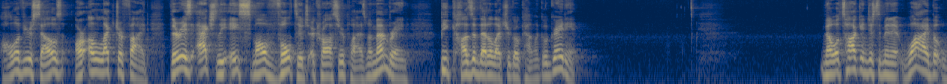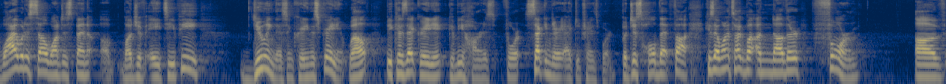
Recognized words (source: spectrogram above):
all of your cells are electrified. There is actually a small voltage across your plasma membrane because of that electrical chemical gradient. Now, we'll talk in just a minute why, but why would a cell want to spend a bunch of ATP doing this and creating this gradient? Well, because that gradient can be harnessed for secondary active transport. But just hold that thought because I want to talk about another form of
